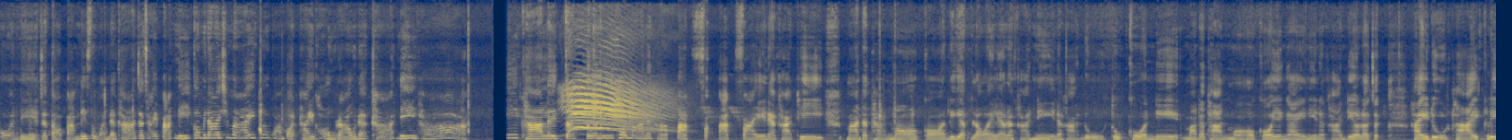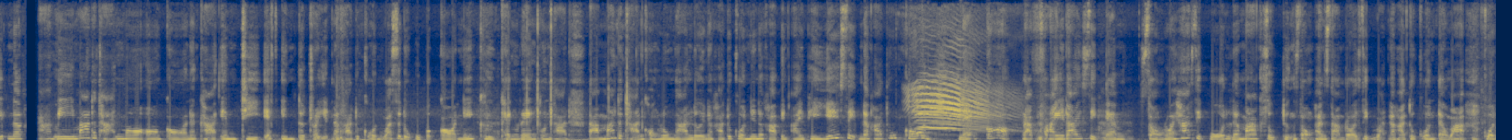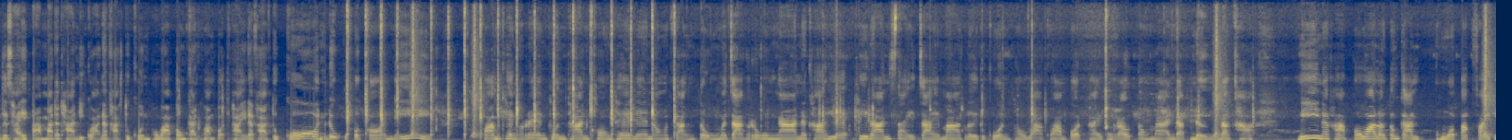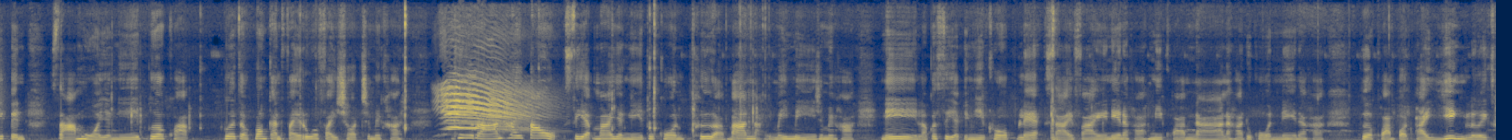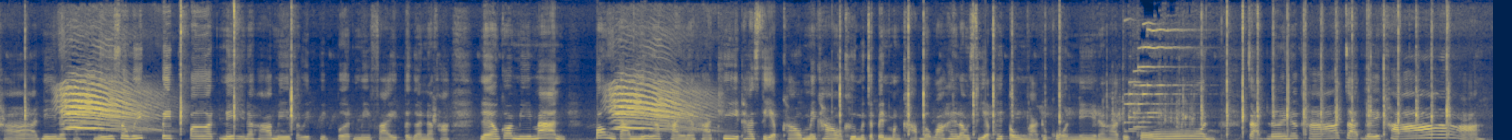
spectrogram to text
คนนี่จะต่อปั๊มในสวนนะคะ จะใช้ปลั๊กนี้ก็ไม่ได้ใช่ไหมเพื่อความปลอดภัยของเรานะคะ นี่ค่ะ นี่ค่ะเลยจับตัวนี้เข้ามานะคะปลั๊กปลั๊กไฟนะคะ ที่มาตรฐานมออกเรียบร้อยแล้วนะคะ นี่นะคะ ดูทุกคนนี่มาตรฐานมอกยังไงนี่นะคะ เดี๋ยวเราจะให้ดูคล้ายคลิปนะคะ มีมาตรฐานมอกนะคะ MTF Intertrade นะคะ ทุกคนวัสดุอุปกรณ์นี้คือแข็งแรงทนทานตามมาตรฐานของโรงงานเลยนะคะ ทุกคนนี่นะคะเป็น IP 20 นะคะ ทุกคน และก็รับไฟได้ 10 แอมป์250 โวลต์และมากสุดถึง 2,310 วัตต์นะคะ ทุกคนแต่ว่าควรจะใช้ตามมาตรฐานดีกว่านะคะ ทุกคนเพราะว่าป้องกันความปลอดภัยนะคะ ทุกคนดูอุปกรณ์นี้ ความแข็งแรงทนทานของแท้แน่นอนสั่งตรงมาจากโรงงานนะคะ และที่ร้านใส่ใจมากเลยทุกคน เพราะว่าความปลอดภัยของเราต้องมาอันดับหนึ่งนะคะ นี่นะคะ เพราะว่าเราต้องการหัวปลั๊กไฟที่เป็นสามหัวอย่างนี้เพื่อความ เพื่อจะป้องกันไฟรั่วไฟช็อตใช่ไหมคะ ที่ร้านให้เต้าเสียบมาอย่างนี้ทุกคนเพื่อบ้านไหนไม่มีใช่ไหมคะ นี่แล้วก็เสียบอย่างนี้ครบและสายไฟนี่นะคะ มีความหนานะคะ ทุกคนนี่นะคะ เพื่อความปลอดภัยยิ่งเลยค่ะนี่นะคะ มีสวิตช์ปิดเปิดนี่นะคะ มีสวิตช์ปิดเปิดมีไฟเตือนนะคะ แล้วก็มีม่าน ป้องกันนิรภัยนะคะ ที่ถ้าเสียบเข้าไม่เข้า คือมันจะเป็นบังคับแบบว่าให้เราเสียบให้ตรงอะทุกคนนี่นะคะ ทุกคน จัดเลยนะคะ จัดเลยค่ะ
